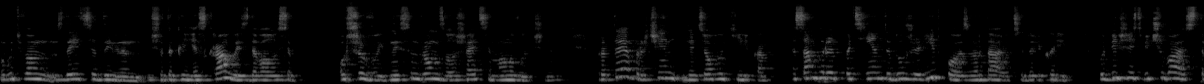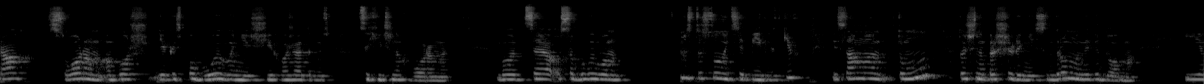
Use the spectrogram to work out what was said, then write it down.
Мабуть, вам здається дивним, що такий яскравий, здавалося б, очевидний синдром залишається маловивченим. Проте причин для цього кілька. Насамперед, пацієнти дуже рідко звертаються до лікарів, бо більшість відчуває страх, сором або ж якесь побоювання, що їх вважатимуть психічно хворими. Бо це особливо стосується підлітків, і саме тому точна поширеність синдрому невідома. І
